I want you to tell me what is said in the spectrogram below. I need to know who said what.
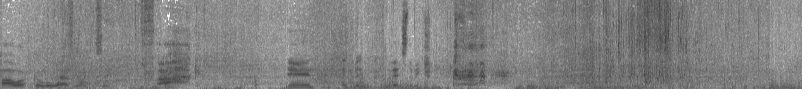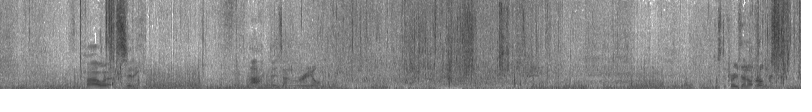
Speaker 1: paua galore.
Speaker 2: As the eye can see.
Speaker 1: Fuck. And
Speaker 3: Angry Beat.
Speaker 1: that's the beach. Paua City. Ah, that's unreal. To prove they're not rocks.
